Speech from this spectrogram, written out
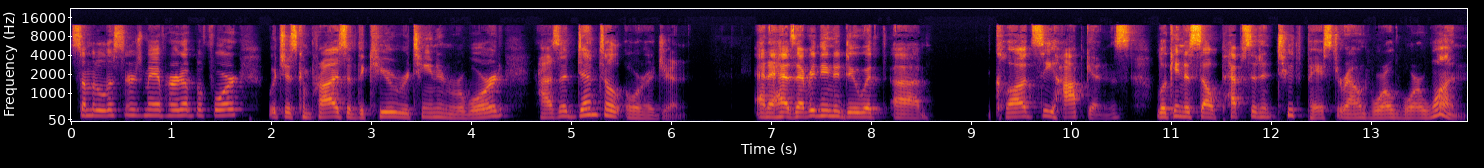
some of the listeners may have heard of before, which is comprised of the cue, routine, and reward, has a dental origin. And it has everything to do with uh, Claude C. Hopkins looking to sell Pepsodent toothpaste around World War One.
